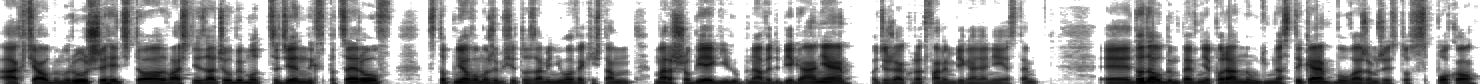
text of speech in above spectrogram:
a chciałbym ruszyć, to właśnie zacząłbym od codziennych spacerów. Stopniowo może by się to zamieniło w jakieś tam marszobiegi lub nawet bieganie, chociaż ja akurat fanem biegania nie jestem. E, dodałbym pewnie poranną gimnastykę, bo uważam, że jest to spoko,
